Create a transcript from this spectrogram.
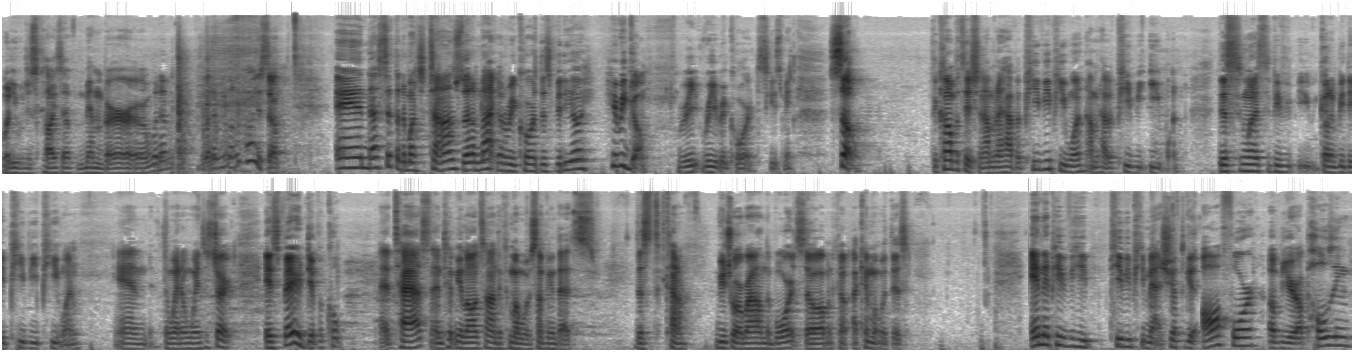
what you would just call yourself, member or whatever, whatever you want to call yourself. And I said that a bunch of times, but I'm not to record this video. Here we go. Re-record, excuse me. So the competition. I'm gonna have a PvP one. I'm gonna have a PvE one. This one is gonna be the PvP one, and the winner wins the shirt. It's very difficult at task, and it took me a long time to come up with something that's just kind of mutual around the board. So I'm I came up with this. In a PvP PvP match, you have to get all four of your opposing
